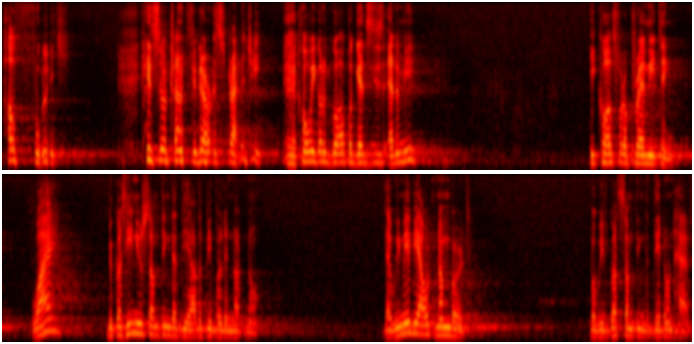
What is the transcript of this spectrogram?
How foolish. He's still trying to figure out a strategy. How are we going to go up against his enemy? He calls for a prayer meeting. Why? Because he knew something that the other people did not know. That we may be outnumbered, but we've got something that they don't have.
